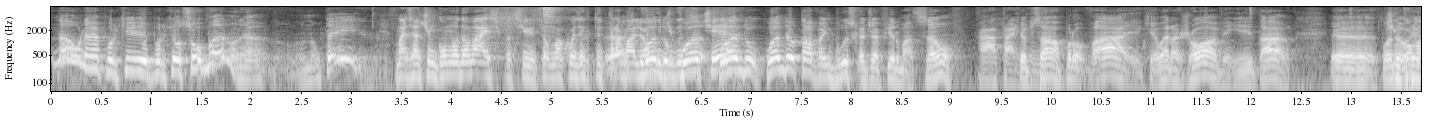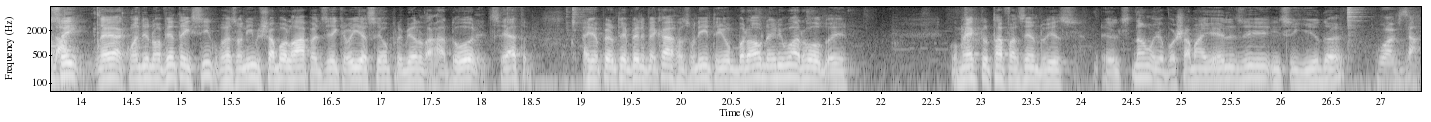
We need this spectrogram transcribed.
Não, né, porque, porque eu sou humano, né, não, não tem... Mas já te incomodou mais? Tipo assim, isso é uma coisa que tu trabalhou quando, contigo quando, quando, quando eu estava em busca de afirmação, Ah, tá, que eu precisava provar e que eu era jovem e tal, é, quando eu recém, é, quando em 95 o Rasolim me chamou lá para dizer que eu ia ser o primeiro narrador, etc. Aí eu perguntei para ele, vem cá, Rasolim, tem o Browner e o Haroldo aí. Como é que tu está fazendo isso? Ele disse, não, eu vou chamar eles e em seguida Vou avisar.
